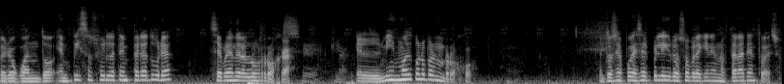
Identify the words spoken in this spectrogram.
pero cuando empieza a subir la temperatura, se prende la luz roja. El mismo icono, pero en rojo. Entonces puede ser peligroso para quienes no están atentos a eso.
